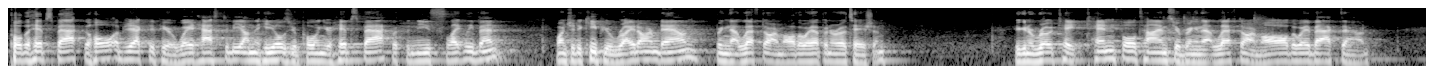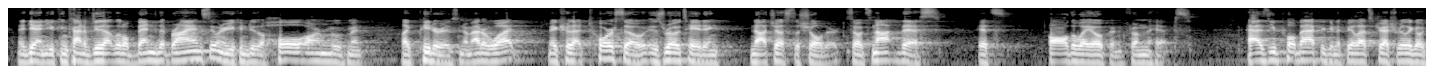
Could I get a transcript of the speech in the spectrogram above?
Pull the hips back. The whole objective here, weight has to be on the heels. You're pulling your hips back with the knees slightly bent. I want you to keep your right arm down. Bring that left arm all the way up in a rotation. You're going to rotate 10 full times here, bringing that left arm all the way back down. And again, you can kind of do that little bend that Brian's doing, or you can do the whole arm movement like Peter is. No matter what, make sure that torso is rotating, not just the shoulder. So it's not this, it's all the way open from the hips. As you pull back, you're going to feel that stretch really go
